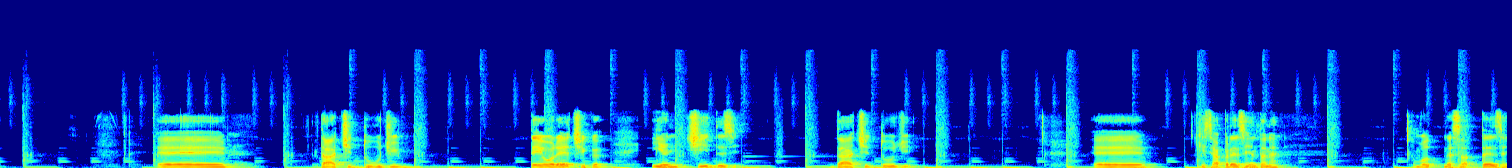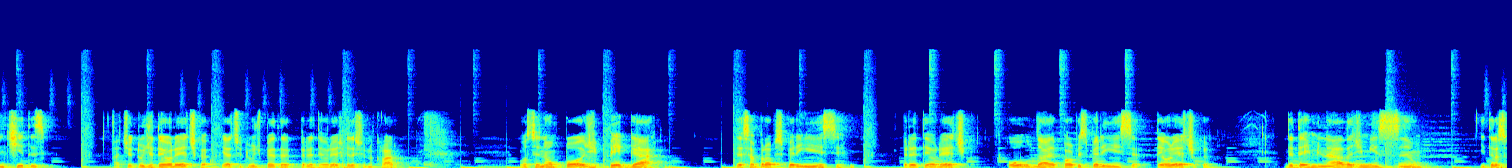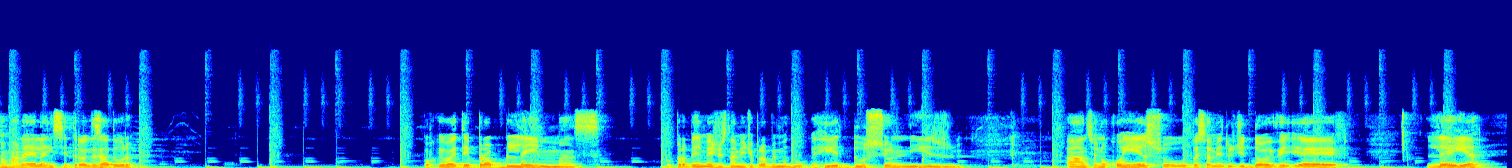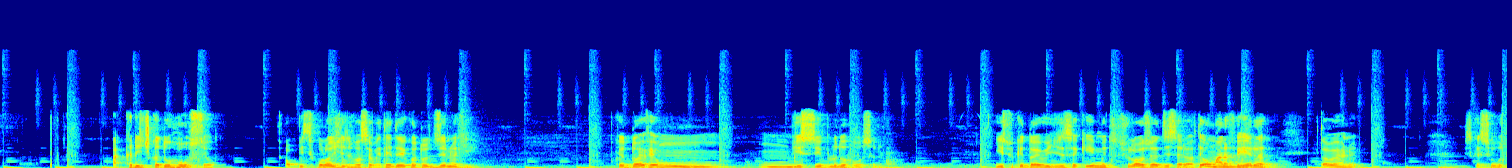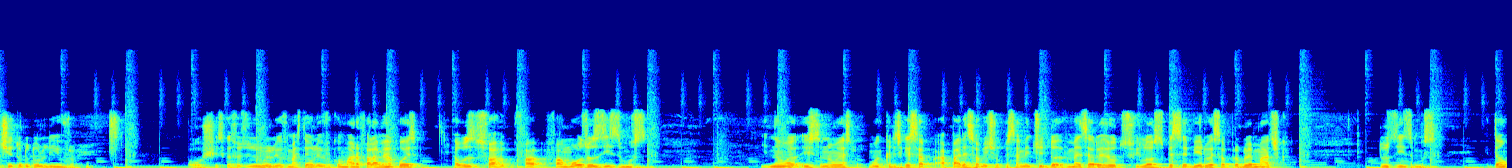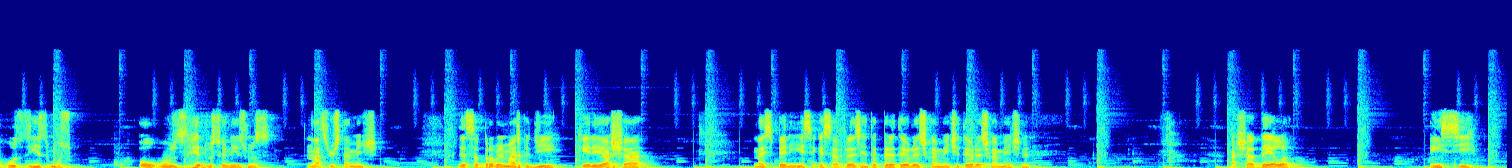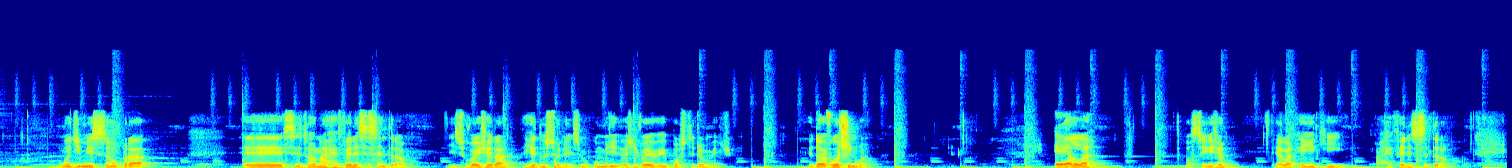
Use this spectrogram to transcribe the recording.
é, da atitude teorética e antítese da atitude é, que se apresenta, né? Nessa tese antítese, atitude teorética e atitude pré-teorética, deixando claro, você não pode pegar dessa própria experiência pré-teorética ou da própria experiência teorética determinada dimensão e transformar ela em centralizadora. Porque vai ter problemas. O problema é justamente o problema do reducionismo. Ah, se eu não conheço o pensamento de Dove, é, leia a crítica do Russell ao psicologismo você vai entender o que eu estou dizendo aqui. Porque Dove é um, um discípulo do Russell. Né? Isso que Dove disse aqui, muitos filósofos já disseram. Até o Mário Ferreira estava Esqueci o título do livro. Poxa, esqueci o título do livro, mas tem um livro que o Mário fala a mesma coisa. É os fa fa famosos ismos. Não, é, isso não é uma crítica que aparece somente no pensamento de Dove, mas vários outros filósofos perceberam essa problemática dos ismos. Então, os ismos ou os reducionismos nascem justamente dessa problemática de querer achar na experiência que se apresenta pré-teoreticamente e teoreticamente, né? Achar dela em si uma dimensão para é, se tornar referência central. Isso vai gerar reducionismo, como a gente vai ver posteriormente. E Dove continua. Ela, ou seja, ela quem aqui a referência central.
